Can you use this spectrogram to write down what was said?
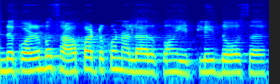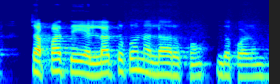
இந்த குழம்பு சாப்பாட்டுக்கும் நல்லாயிருக்கும் இட்லி தோசை சப்பாத்தி எல்லாத்துக்கும் நல்லா இருக்கும் இந்த குழம்பு.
